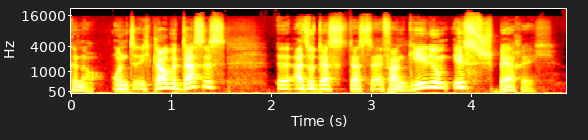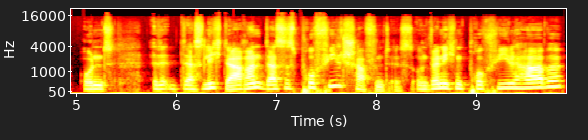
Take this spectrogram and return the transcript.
Genau. Und ich glaube, das ist, äh, also das, das Evangelium ist sperrig. Und äh, das liegt daran, dass es profilschaffend ist. Und wenn ich ein Profil habe,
